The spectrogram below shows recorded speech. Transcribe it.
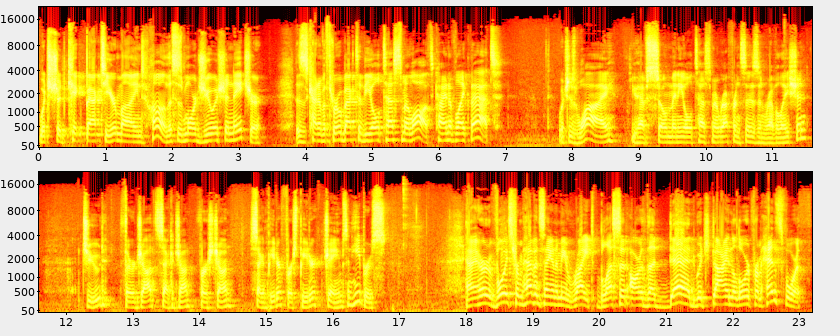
which should kick back to your mind, huh, this is more Jewish in nature. This is kind of a throwback to the Old Testament law. It's kind of like that. Which is why you have so many Old Testament references in Revelation, Jude, 3rd John, 2nd John, 1st John, 2nd Peter, 1st Peter, James, and Hebrews. And I heard a voice from heaven saying unto me, Write, blessed are the dead which die in the Lord from henceforth.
